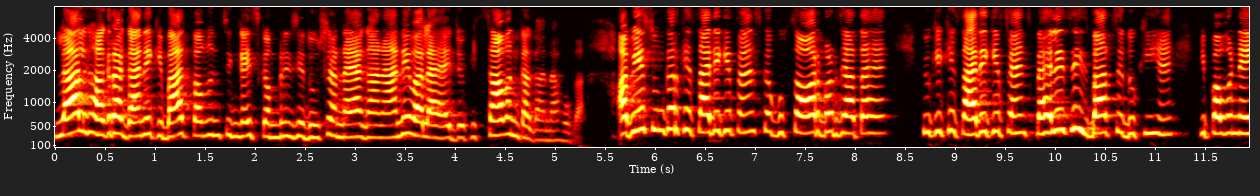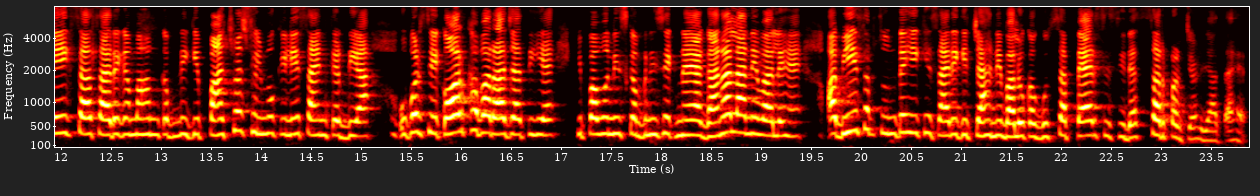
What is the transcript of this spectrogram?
लाल घाघरा गाने के बाद पवन सिंह का इस कंपनी से दूसरा नया गाना आने वाला है, जो कि सावन का गाना होगा। अब ये सुनकर खेसारी के फैंस का गुस्सा और बढ़ जाता है, क्योंकि खेसारी के फैंस पहले से इस बात से दुखी हैं कि पवन ने एक साथ सारे हम कंपनी के पाँच पाँच फ़िल्मों के लिए साइन कर दिया। ऊपर से एक और खबर आ जाती है कि पवन इस कंपनी से एक नया गाना लाने वाले हैं। अब ये सब सुनते ही खेसारी के चाहने वालों का गुस्सा पैर से सीधा सर पर चढ़ जाता है।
